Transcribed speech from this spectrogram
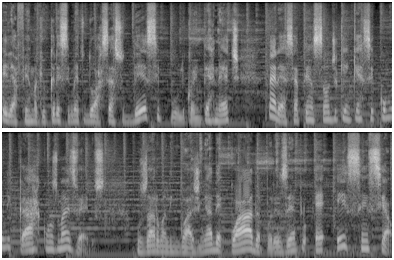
Ele afirma que o crescimento do acesso desse público à internet merece a atenção de quem quer se comunicar com os mais velhos. Usar uma linguagem adequada, por exemplo, é essencial.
